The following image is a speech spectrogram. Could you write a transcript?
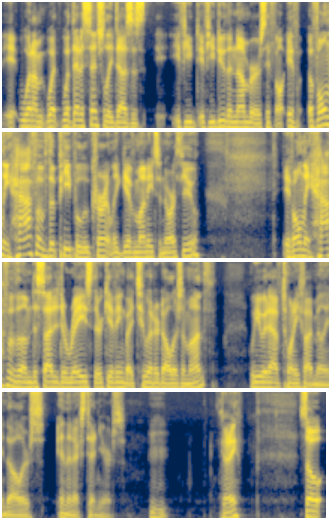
it, what I'm what what that essentially does is if you if you do the numbers, if if if only half of the people who currently give money to Northview if only half of them decided to raise their giving by $200 a month, we would have $25 million in the next 10 years. Mm-hmm. Okay. So,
